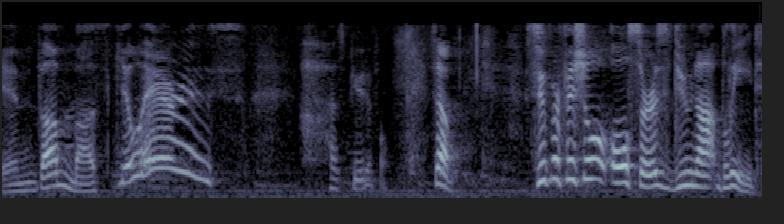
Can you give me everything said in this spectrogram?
In the muscularis. That's beautiful. So, superficial ulcers do not bleed.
